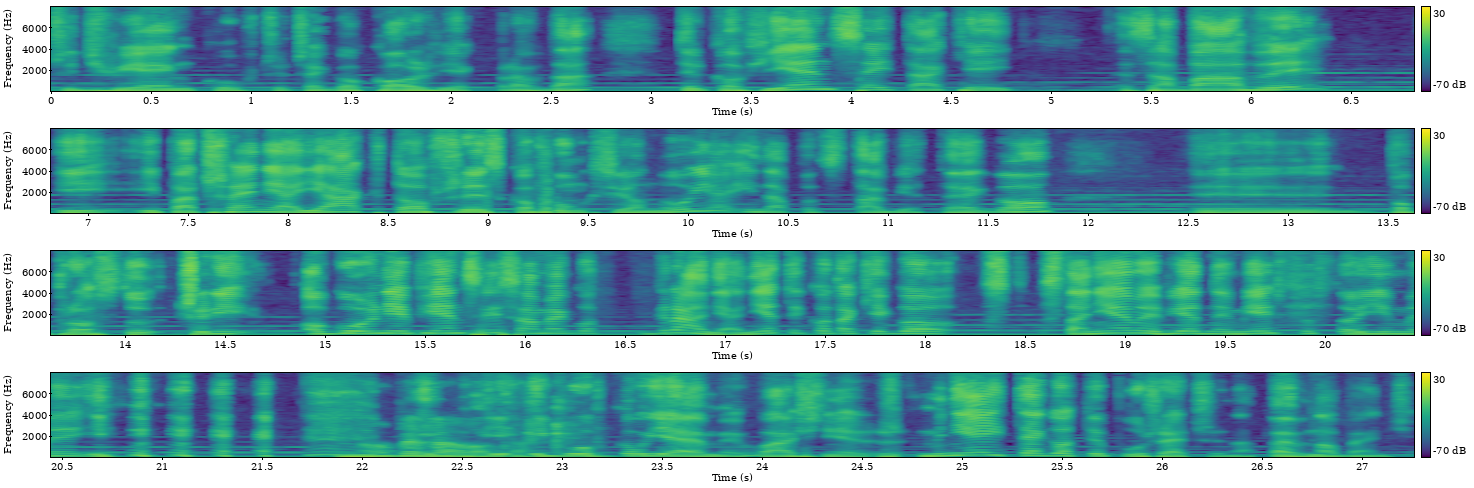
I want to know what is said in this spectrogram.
czy dźwięków, czy czegokolwiek, prawda? Tylko więcej takiej zabawy i, i patrzenia, jak to wszystko funkcjonuje, i na podstawie tego yy, po prostu, czyli ogólnie więcej samego grania, nie tylko takiego st- staniemy w jednym miejscu, stoimy i, No bywało i, tak. i główkujemy, właśnie. Mniej tego typu rzeczy na pewno będzie.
